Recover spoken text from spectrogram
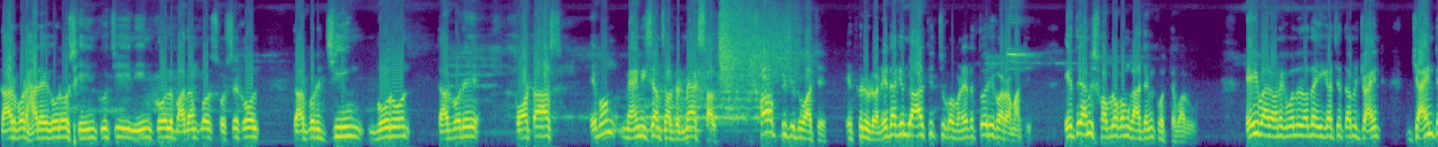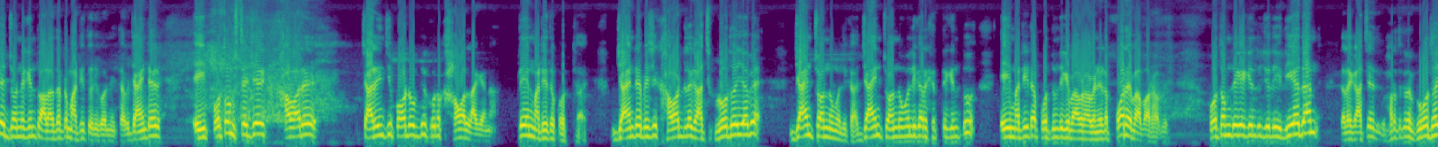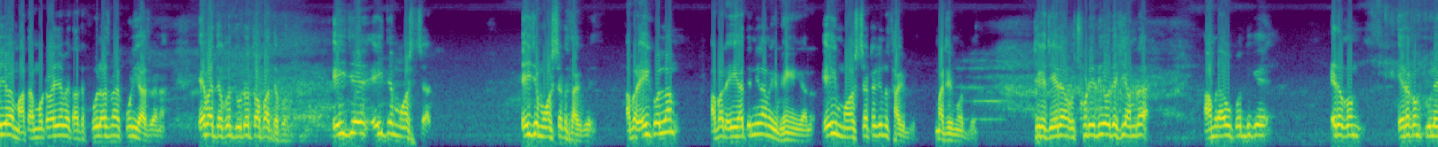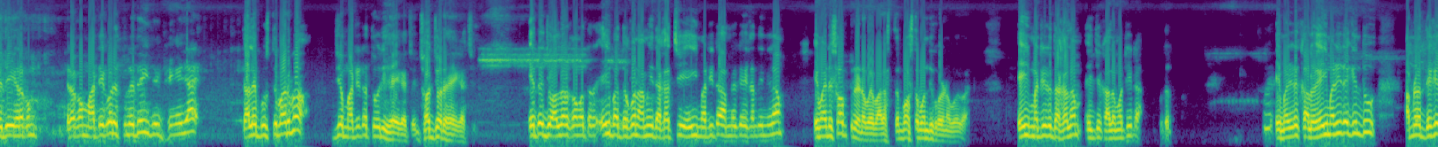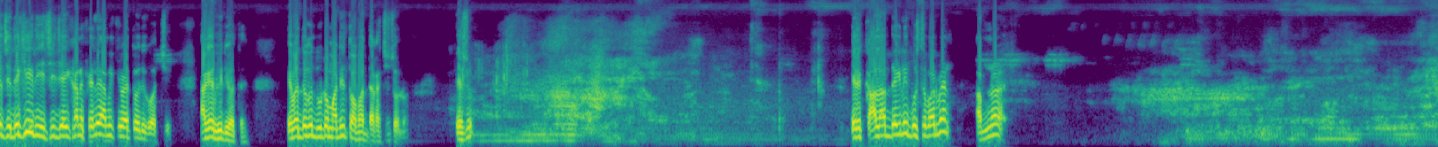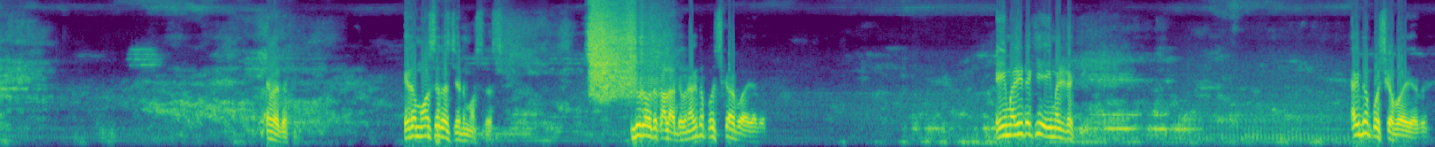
তারপর হাড়ে গুঁড়ো শিংকুচি নিমখোল বাদাম খোল, সর্ষে খোল তারপরে জিঙ্ক, বোরন, তারপরে পটাশ এবং ম্যাগনেসিয়াম সালফেট, ম্যাক্স সালফেট সব কিছু তো আছে এফেরুডন এটা কিন্তু আর কিচ্ছু করব না, এটা তৈরি করা মাটি। এতে আমি সব রকম গাছ আমি করতে পারব। এইবারে অনেকে বলল, দাদা, এই গাছে তো আমি জয়েন্ট জয়েন্টের জন্য কিন্তু আলাদা একটা মাটি তৈরি করে নিতে হবে। জয়েন্টের এই প্রথম স্টেজে খাওয়ারে চার ইঞ্চি পট অব্দি কোনো খাওয়ার লাগে না। প্লেন মাটিতে করতে হয়। জয়েন্টে বেশি খাবার দিলে গাছ গ্রোথ হয়ে যাবে জায়েন্ট চন্দ্রমল্লিকা জায়েন্ট চন্দ্রমল্লিকার ক্ষেত্রে কিন্তু এই মাটিটা প্রথম দিকে ব্যবহার হবে না, এটা পরে ব্যবহার হবে। প্রথম দিকে কিন্তু যদি দিয়ে দেন, তাহলে গাছের হঠাৎ করে গ্রোথ হয়ে যাবে, মাথা মোটা হয়ে যাবে, তাতে ফুল আসবে না কুড়ি আসবে না। এবার দেখুন, দুটো তফাৎ দেখুন। এই যে এই যে ময়শ্চার এই যে ময়শ্চারটা থাকবে। আবার এই করলাম, আবার এই হাতে নিলাম, এই ভেঙে গেল। এই ময়শ্চারটা কিন্তু থাকবে মাটির মধ্যে। ঠিক আছে, এরা ছড়িয়ে দিয়েও দেখি আমরা। আমরা উপর দিকে এরকম এরকম তুলে দিই, এরকম এরকম মাটি করে তুলে দিই যে ভেঙে যায়, তাহলে বুঝতে পারব যে মাটিটা তৈরি হয়ে গেছে, ঝরঝর হয়ে গেছে। এতে জল দেওয়ার ক্ষমতা, এইবার দেখুন আমি দেখাচ্ছি, এই মাটিটা আপনাকে এখান থেকে নিলাম, এই মাটি সব তুলে নেব এবার, আস্তে, বস্তাবন্দি করে নেব এবার। এই মাটিটা দেখালাম, এই যে কালো মাটিটা এই মাটিটা কালো, এই মাটিটা কিন্তু আমরা দেখেছি, দেখিয়ে দিয়েছি যে এখানে ফেলে আমি কীভাবে তৈরি করছি আগের ভিডিওতে। এবার দেখুন দুটো মাটির তফাৎ দেখাচ্ছি, চলুন এসো এর কালার দেখলেই বুঝতে পারবেন। আপনার এবার দেখুন। এটা মশলা আছে, এটা মশলা আছে। দুটো তো কালার দেখুন, একদম পরিষ্কার পাওয়া যাবে। এই মাটিটা কি, এই মাটিটা কি? একদম পরিষ্কার পাওয়া যাবে।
